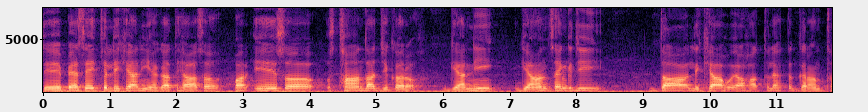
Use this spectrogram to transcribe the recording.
ਤੇ ਵੈਸੇ ਇੱਥੇ ਲਿਖਿਆ ਨਹੀਂ ਹੈਗਾ ਇਤਿਹਾਸ, ਪਰ ਇਸ ਸਥਾਨ ਦਾ ਜ਼ਿਕਰ ਗਿਆਨੀ ਗਿਆਨ ਸਿੰਘ ਜੀ ਦਾ ਲਿਖਿਆ ਹੋਇਆ ਹੱਥ ਲਿਖਤ ਗ੍ਰੰਥ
